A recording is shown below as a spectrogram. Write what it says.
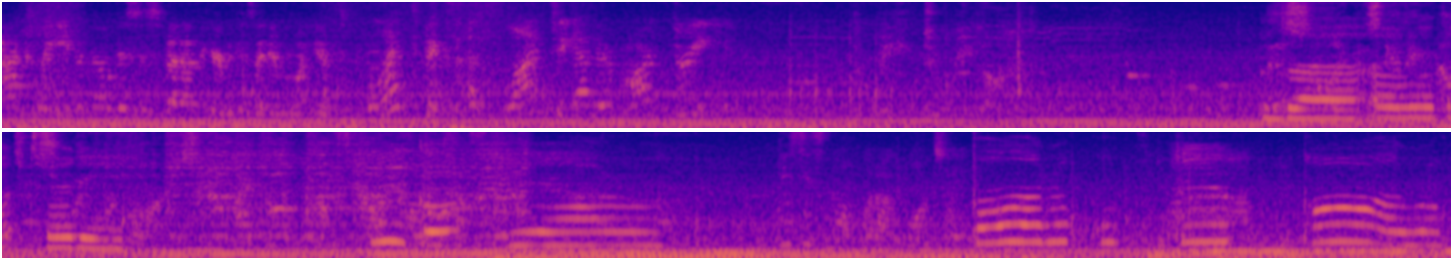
actually, even though this is sped up here because I didn't want you to... Let's fix a slime together part 3. Me to be honest. But I only got 30. We go here. This is not what I wanted. Paracopter, paracopter.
